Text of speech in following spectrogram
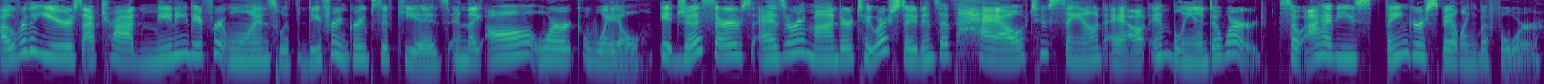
Over the years, I've tried many different ones with different groups of kids, and they all work well. It just serves as a reminder to our students of how to sound out and blend a word. So, I have used finger spelling before.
